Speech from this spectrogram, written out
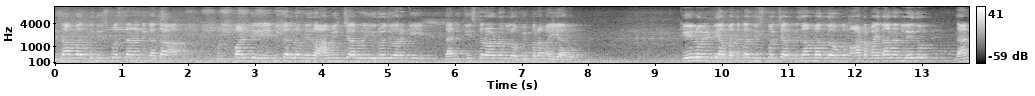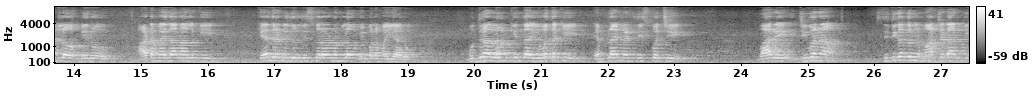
నిజామాబాద్కు తీసుకొస్తానని గత మున్సిపాలిటీ ఎన్నికల్లో మీరు హామీ ఇచ్చారు. ఈ రోజు వరకు దాన్ని తీసుకురావడంలో విఫలమయ్యారు. కేలో ఇండియా పథకం తీసుకొచ్చారు. నిజామాబాద్లో ఒక ఆట మైదానం లేదు. దాంట్లో మీరు ఆట మైదానాలకి కేంద్ర నిధులు తీసుకురావడంలో విఫలమయ్యారు. ముద్రా లోన్ కింద యువతకి ఎంప్లాయ్మెంట్ తీసుకొచ్చి వారి జీవన స్థితిగతులను మార్చడానికి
